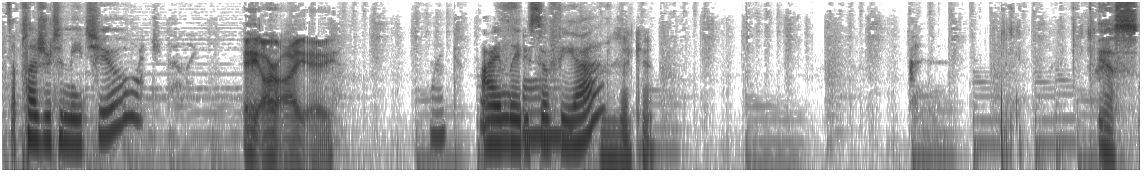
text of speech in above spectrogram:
It's a pleasure to meet you. A R I A. Like, I'm Lady Sophia. Music, yeah. Yes.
